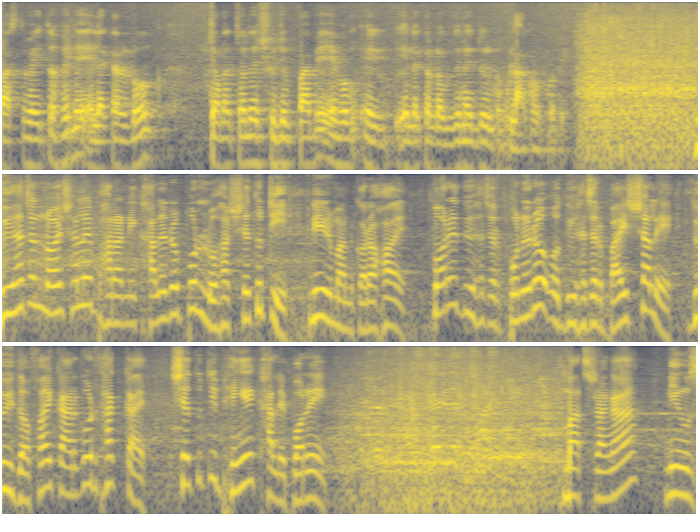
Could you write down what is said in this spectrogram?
বাস্তবায়িত হলে এলাকার লোক চলাচলের সুযোগ পাবে এবং এই এলাকার লোকজনের দুর্ভোগ লাঘব হবে। দুই হাজার নয় সালে ভারানি খালের ওপর লোহার সেতুটি নির্মাণ করা হয়। পরে দুই হাজার পনেরো ও দুই হাজার বাইশ সালে দুই দফায় কার্গোর ধাক্কায় সেতুটি ভেঙে খালে পড়ে। Maasranga news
